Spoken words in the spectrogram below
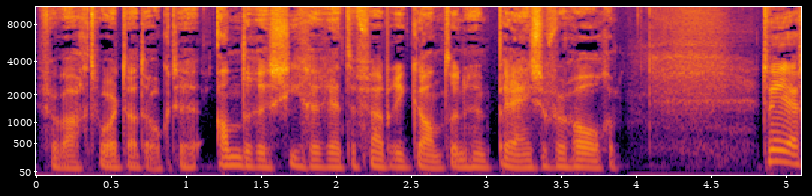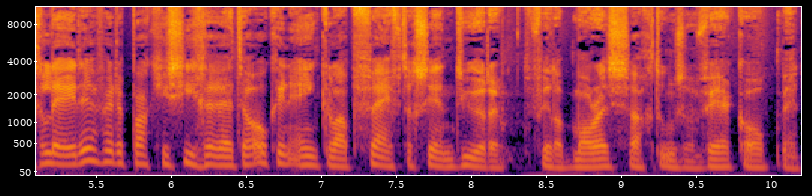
Verwacht wordt dat ook de andere sigarettenfabrikanten hun prijzen verhogen. Twee jaar geleden werden pakjes sigaretten ook in één klap 50 cent duurder. Philip Morris zag toen zijn verkoop met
